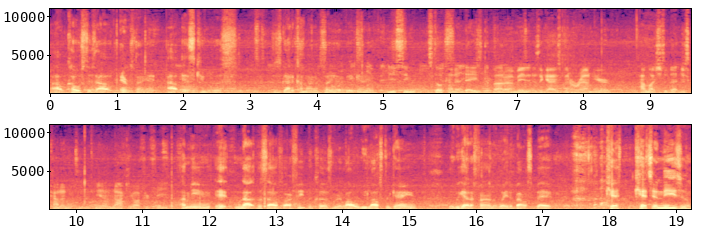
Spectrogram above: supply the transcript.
outcoached us, out everything, out executed us. Just got to come out and play a big game. You seem still kind of dazed about it. I mean, as a guy who's been around here, how much did that just kind of you know knock you off your feet? I mean, it knocked us off our feet because we lost. We lost the game, but we got to find a way to bounce back, catch, catch amnesia,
